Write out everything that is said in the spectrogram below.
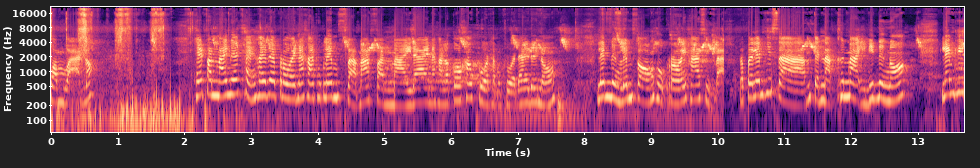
ความหวานเนาะเทสฟันไม้เนื้อแข็งให้เรียบร้อยนะคะ ทุกเล่มสามารถฟันไม้ได้นะคะ แล้วก็เข้าครัวทำครัวได้ด้วยเนาะเล่มหนึ่งเล่มสองหกร้อยห้าสิบบาทต่อไปเล่มที่สามจะหนักขึ้นมาอีกนิดนึงเนาะเล่มที่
